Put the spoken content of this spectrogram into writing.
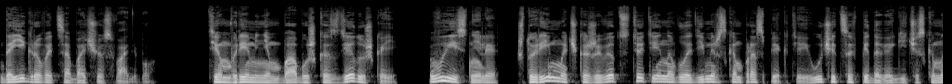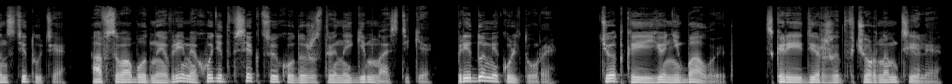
доигрывать собачью свадьбу. Тем временем бабушка с дедушкой выяснили, что Риммочка живет с тетей на Владимирском проспекте и учится в педагогическом институте, а в свободное время ходит в секцию художественной гимнастики при Доме культуры. Тетка ее не балует, скорее держит в черном теле,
